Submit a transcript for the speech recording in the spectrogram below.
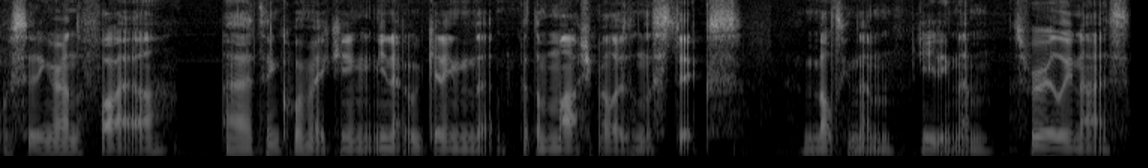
We're sitting around the fire. I think we're making, you know, we're getting the got the marshmallows on the sticks, melting them, eating them. It's really nice.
